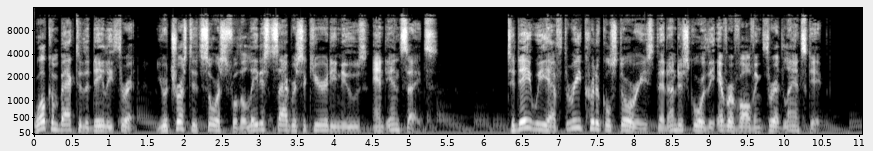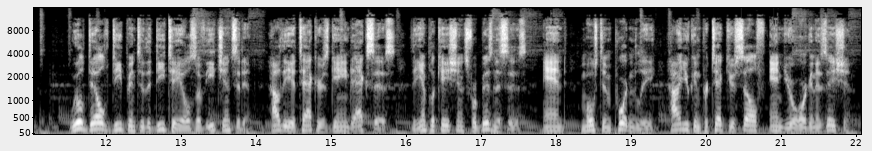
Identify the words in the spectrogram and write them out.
Welcome back to the Daily Threat, your trusted source for the latest cybersecurity news and insights. Today we have three critical stories that underscore the ever evolving threat landscape. We'll delve deep into the details of each incident, how the attackers gained access, the implications for businesses, and, most importantly, how you can protect yourself and your organization.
